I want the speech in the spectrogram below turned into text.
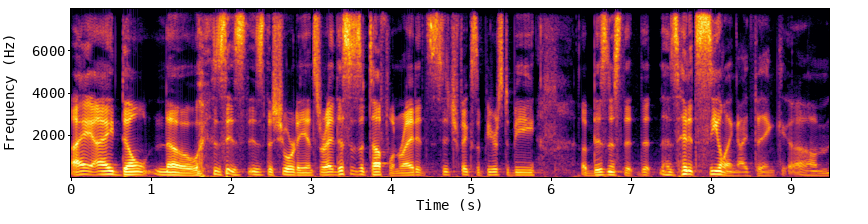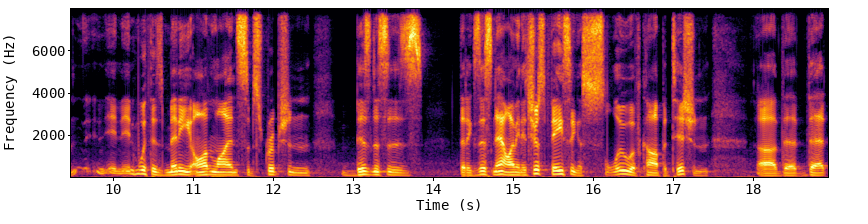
I don't know is, is is the short answer. Right? This is a tough one, right? It's, Stitch Fix appears to be a business that, that has hit its ceiling. I think, um, in, in, with as many online subscription businesses that exist now, I mean, it's just facing a slew of competition. Uh, that that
